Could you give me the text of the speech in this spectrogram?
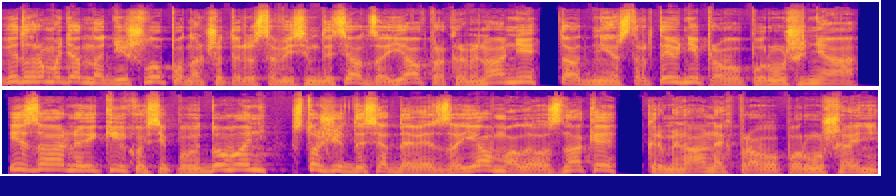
від громадян надійшло понад 480 заяв про кримінальні та адміністративні правопорушення. Із загальної кількості повідомлень 169 заяв мали ознаки кримінальних правопорушень.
